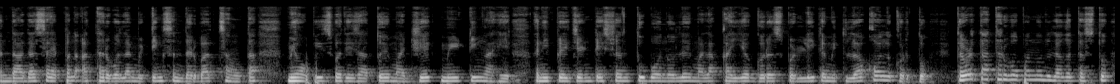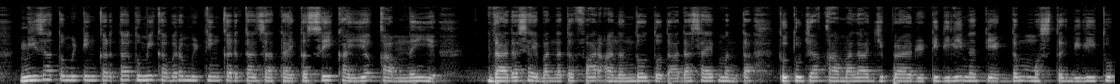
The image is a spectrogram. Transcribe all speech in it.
आणि दादासाहेब पण अथर्वला मीटिंग संदर्भात सांगता मी ऑफिसमध्ये जातोय माझी एक मीटिंग आहे. आणि प्रेझेंटेशन तू बनवलंय मला काही गरज पडली तर मी तुला कॉल करतो. तेवढं अथर्व पण बोलू लागत असतो मी जातो मीटिंग करता तुम्ही का बरं मीटिंग करता जाताय? तसंही काही काम नाहीये. दादासाहेबांना तर फार आनंद होतो. दादासाहेब म्हणता तू तुझ्या कामाला जी प्रायोरिटी दिली ना ती एकदम मस्त दिली. तू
